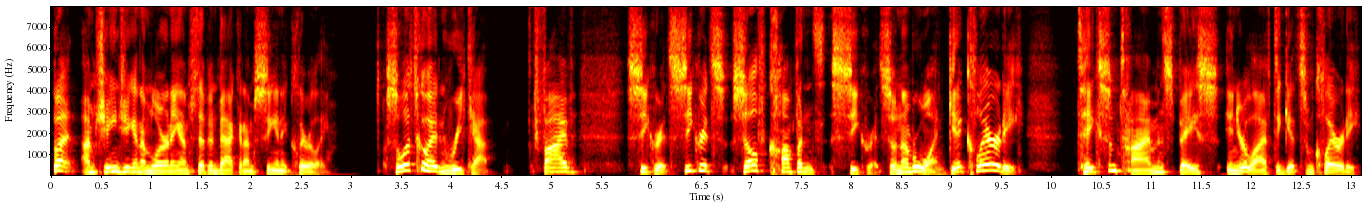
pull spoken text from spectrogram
But I'm changing and I'm learning. I'm stepping back and I'm seeing it clearly. So let's go ahead and recap. Five secrets, secrets, self confidence secrets. So, number one, get clarity. Take some time and space in your life to get some clarity.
